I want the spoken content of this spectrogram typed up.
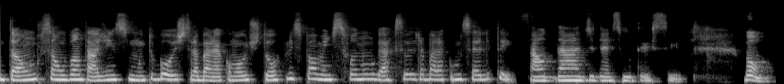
Então, são vantagens muito boas de trabalhar como auditor, principalmente se for num lugar que você vai trabalhar como CLT. Saudade décimo terceiro. Bom,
